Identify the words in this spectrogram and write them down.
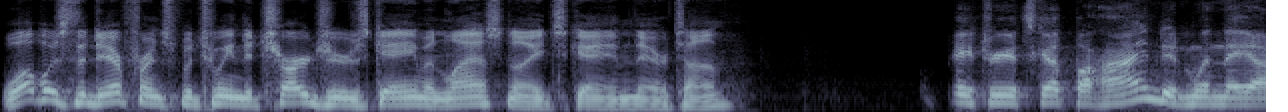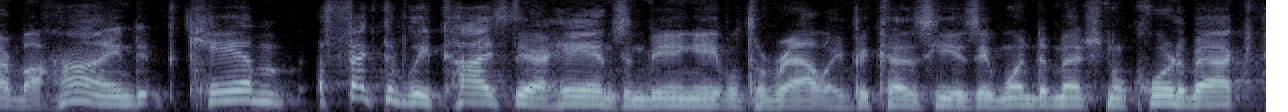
What was the difference between the Chargers game and last night's game there, Tom? Patriots got behind, and when they are behind, Cam effectively ties their hands in being able to rally because he is a one dimensional quarterback.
